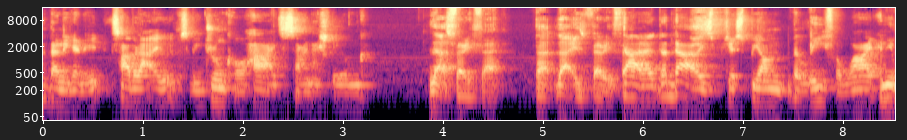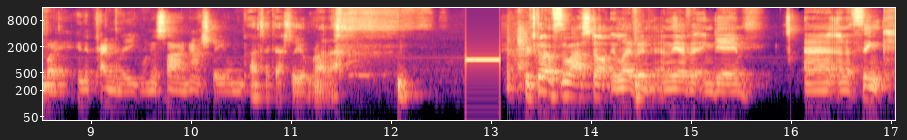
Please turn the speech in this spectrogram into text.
then again, it's either that he must be drunk or high to sign Ashley Young. That's very fair. That That is very fair. That, that, that is just beyond belief of why anybody in the Premier League want to sign Ashley Young. I'll take Ashley up right now. We've got off through our starting 11 and the Everton game. Uh, and I think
